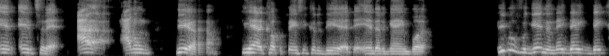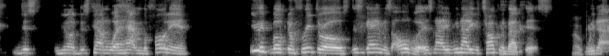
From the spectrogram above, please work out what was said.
in, in, into that. I I don't. Yeah, he had a couple things he could have did at the end of the game, but people forgetting and they they they just you know this kind of what happened before then. You hit both them free throws. This game is over. It's not. We're not even talking about this. Okay. We're not.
